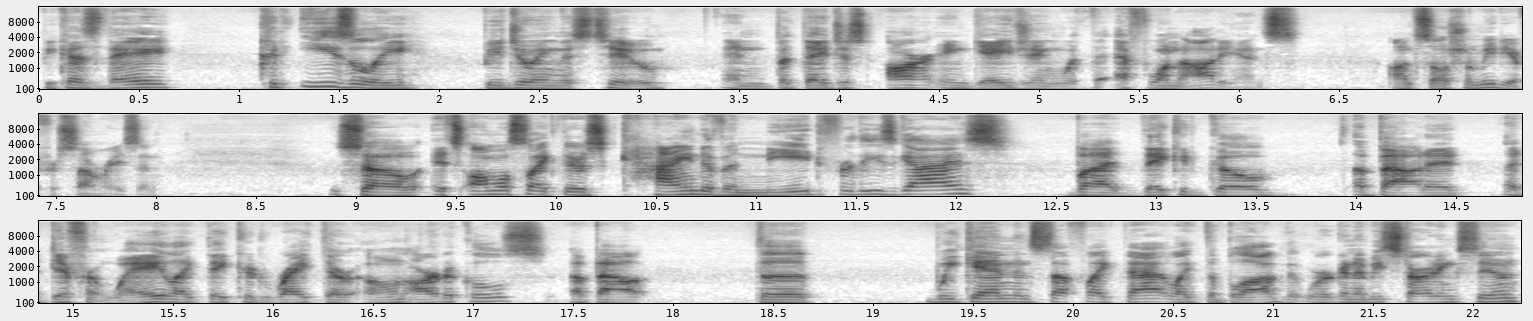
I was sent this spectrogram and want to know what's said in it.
because they could easily be doing this too, and but they just aren't engaging with the F1 audience on social media for some reason. So it's almost like there's kind of a need for these guys, but they could go about it a different way. Like they could write their own articles about the weekend and stuff like that, like the blog that we're going to be starting soon,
